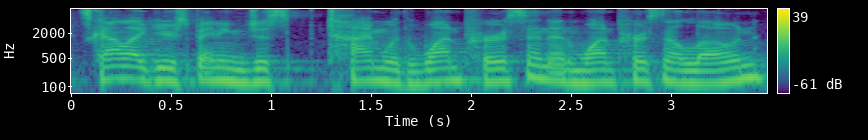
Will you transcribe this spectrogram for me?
It's kind of like you're spending just time with one person and one person alone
